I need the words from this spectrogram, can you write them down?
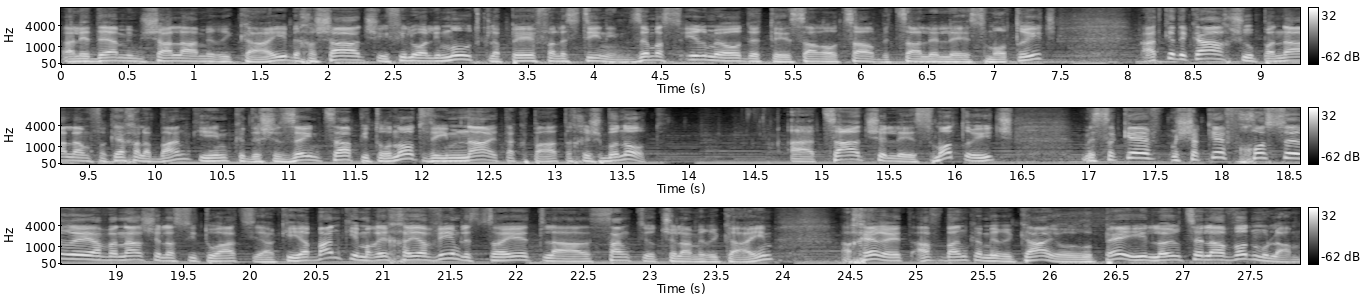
על ידי הממשל האמריקאי, בחשד שהפעילו אלימות כלפי פלסטינים. זה מסעיר מאוד את אה, שר האוצר בצלאל אה, סמוטריץ'. עד כדי כך שהוא פנה למפקח על הבנקים כדי שזה ימצא פתרונות וימנע את הקפאת החשבונות. הצעד של אה, סמוטריץ' משקף, משקף חוסר אה, הבנה של הסיטואציה, כי הבנקים הרי חייבים לציית לסנקציות של האמריקאים, אחרת אף בנק אמריקאי או אירופאי לא ירצה לעבוד מולם.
